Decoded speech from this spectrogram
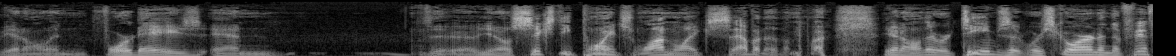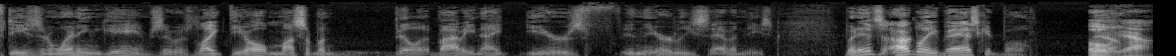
you know in four days and the, you know 60 points won like seven of them you know there were teams that were scoring in the 50s and winning games it was like the old musselman bill bobby knight years in the early 70s but it's ugly basketball Oh yeah,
